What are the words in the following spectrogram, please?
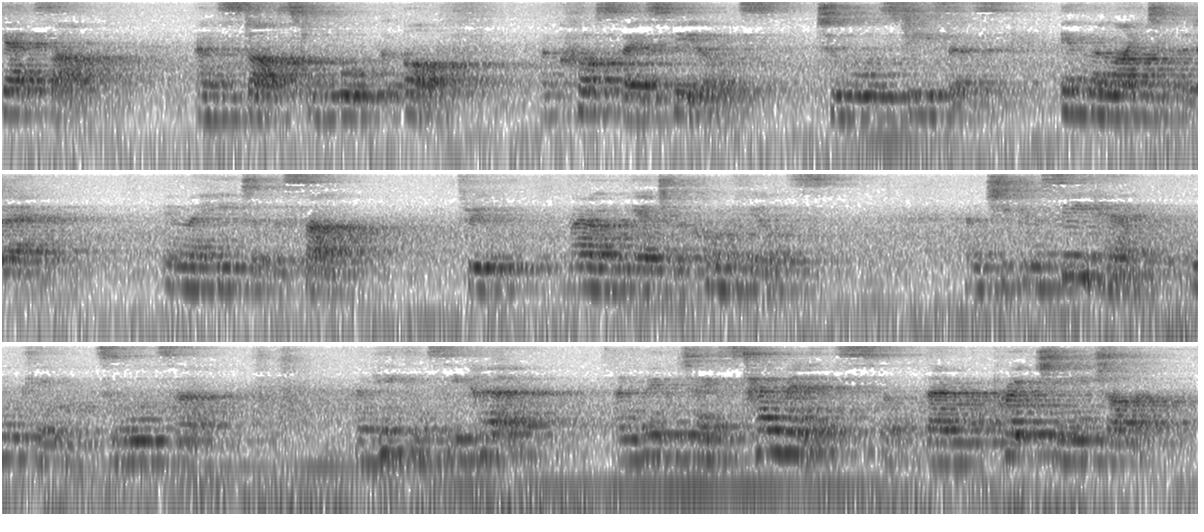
gets up and starts to walk off across those fields towards Jesus in the light of the day, in the heat of the sun, through round the edge of the cornfields. and she can see him walking towards her, and he can see her. And it maybe takes 10 minutes of them approaching each other,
